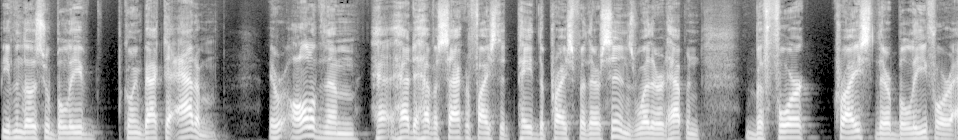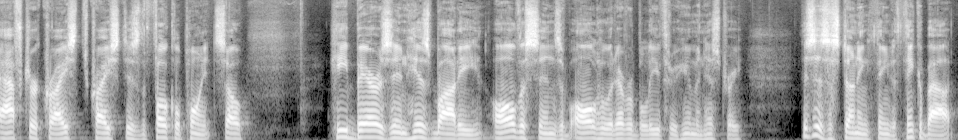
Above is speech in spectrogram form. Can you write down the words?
Even those who believed going back to Adam, all of them ha- had to have a sacrifice that paid the price for their sins, whether it happened before Christ, their belief, or after Christ. Christ is the focal point. So he bears in his body all the sins of all who would ever believe through human history. This is a stunning thing to think about.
